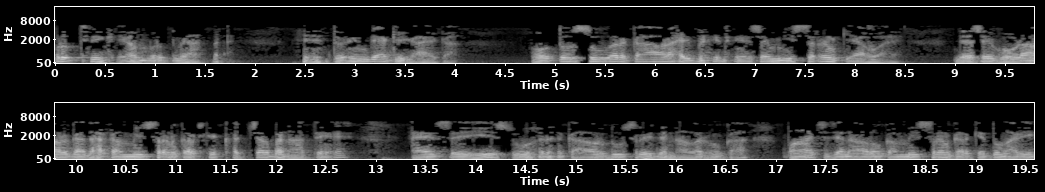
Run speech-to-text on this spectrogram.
पृथ्वी के अमृत में आता है। तो इंडिया की गाय का। वो तो सुअर का और हाइब्रिड ऐसे मिश्रण किया हुआ है। जैसे घोड़ा और गधा का मिश्रण करके खच्चर बनाते हैं ऐसे ही सुअर का और दूसरे जानवरों का, पाँच जानवरों का मिश्रण करके तुम्हारी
